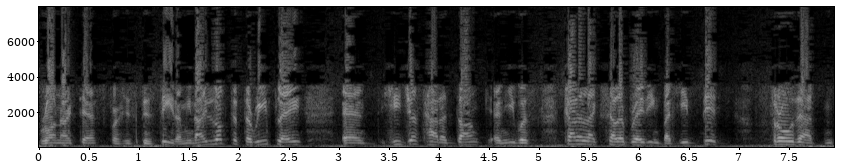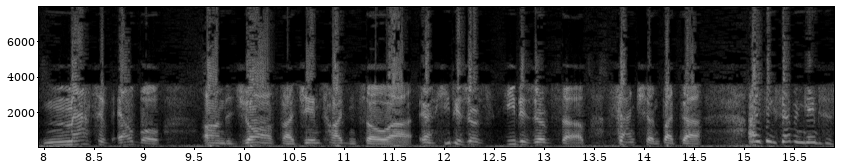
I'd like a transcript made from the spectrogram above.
Ron Artest for his misdeed. I mean, I looked at the replay and he just had a dunk and he was kind of like celebrating, but he did throw that massive elbow on the jaw of uh, James Harden. So uh, and he deserves he deserves uh, sanction. But uh, I think seven games is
